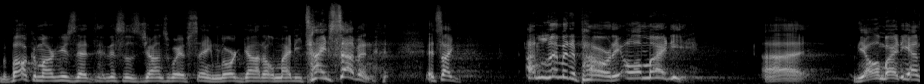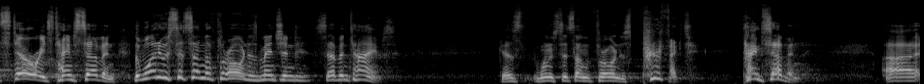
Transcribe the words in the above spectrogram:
But Bauckham argues that this is John's way of saying Lord God Almighty times seven. It's like unlimited power, the Almighty. Uh, the Almighty on steroids times seven. The one who sits on the throne is mentioned seven times because the one who sits on the throne is perfect times seven. Uh,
